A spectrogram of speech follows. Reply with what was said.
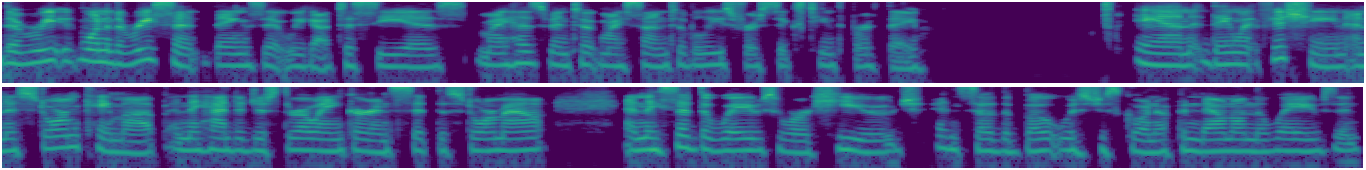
the re- one of the recent things that we got to see is my husband took my son to Belize for his 16th birthday and they went fishing and a storm came up and they had to just throw anchor and sit the storm out and they said the waves were huge and so the boat was just going up and down on the waves and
